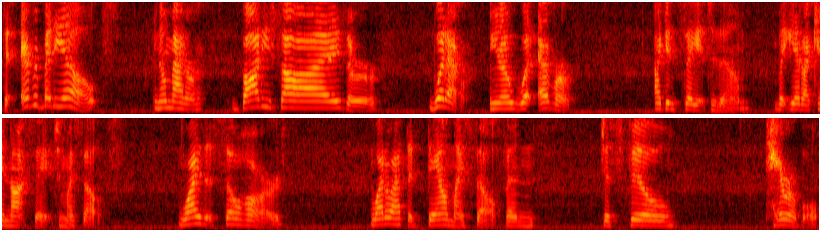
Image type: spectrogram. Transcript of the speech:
to everybody else no matter body size or whatever, you know, whatever, I can say it to them, but yet I cannot say it to myself. Why is it so hard? Why do I have to down myself and just feel terrible?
